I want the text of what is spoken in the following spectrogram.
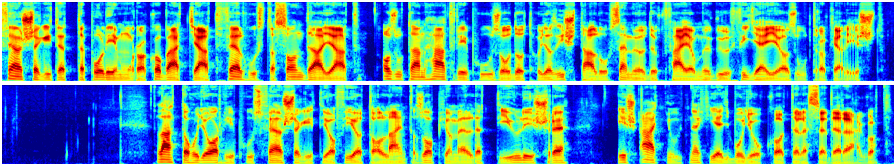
felsegítette Polémonra kabátját, felhúzta szandáját, azután hátrébb húzódott, hogy az istáló szemöldök fája mögül figyelje az útrakelést. Látta, hogy Archipus felsegíti a fiatal lányt az apja melletti ülésre, és átnyújt neki egy bogyókkal tele szederágat.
